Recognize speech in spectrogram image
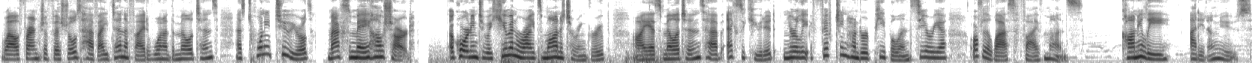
while French officials have identified one of the militants as 22-year-old Maxime Hauchard. According to a human rights monitoring group, IS militants have executed nearly 1,500 people in Syria over the last five months. Connie Lee, Arirang News.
